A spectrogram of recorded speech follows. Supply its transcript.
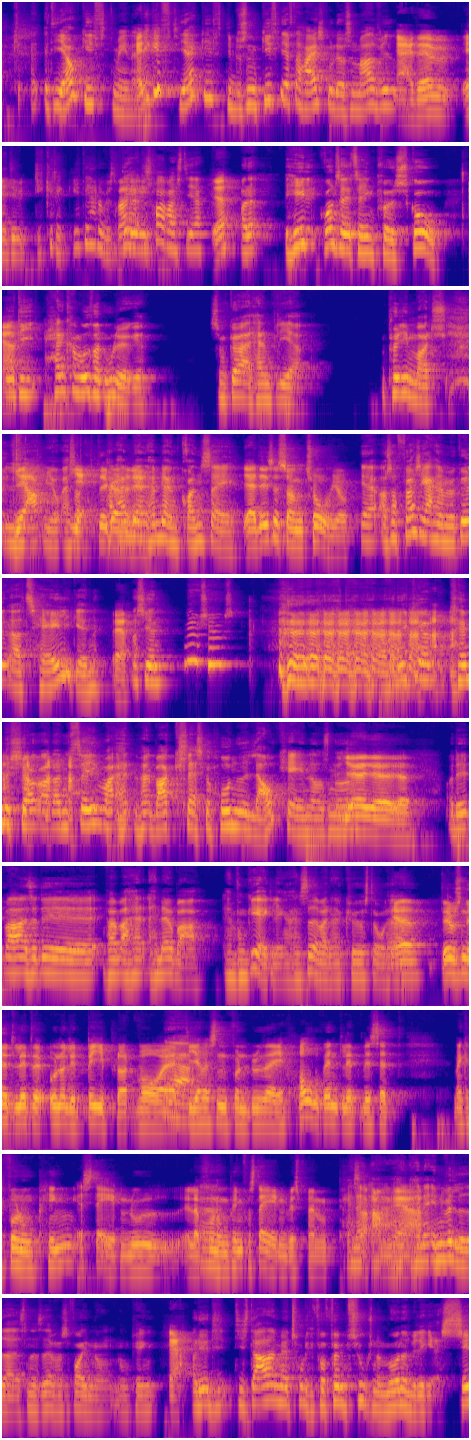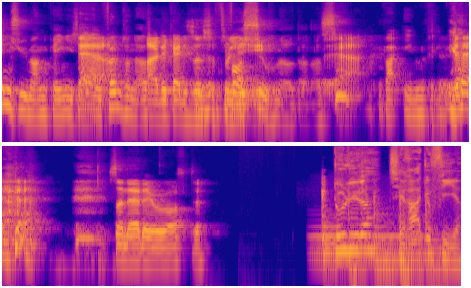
de, er jo gift, mener jeg. Er de gift? De er gift. De blev sådan gift efter high school. Det var sådan meget vildt. Ja, det, er, ja, det, det, kan det, ja, det har du vist ret det, i. det tror jeg faktisk, de er. Ja. Og det, hele grunden til, at jeg tænkte på sko, ja. Fordi han kommer ud fra en ulykke, som gør, at han bliver pretty much lam jo. Altså, Ja, det gør han, han, bliver, han bliver en grøntsag. Ja, det er sæson 2 jo. Ja, og så første gang, han begynder at tale igen, Ja. så siger han, new shoes. Og det giver kæmpe chok, og der er en scene, hvor han, han bare klasker hovedet ned i lavkagen og sådan noget. ja, ja, ja. Og det er bare, altså det, for han, han, han er jo bare, han fungerer ikke længere. Han sidder bare i den her kørestol her. Ja, det er jo sådan et lidt underligt B-plot, hvor. Ja. de har sådan fundet ud af, hov, vent lidt, hvis at man kan få nogle penge af staten ud, eller få Ja. nogle penge fra staten, hvis man han passer er, ham her. han er invalideret og sådan noget, så derfor så får de nogle, nogle penge. Ja. Og de, de, de starter med, at tro, de kan få 5.000 om måneden, hvilket er sindssygt mange penge, især Ja. i 90'erne også. Nej, det kan de så de får selvfølgelig 700 dollars. Ja. Det er bare ingen penge. Ja. Sådan er det jo ofte. Du lytter til Radio 4.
